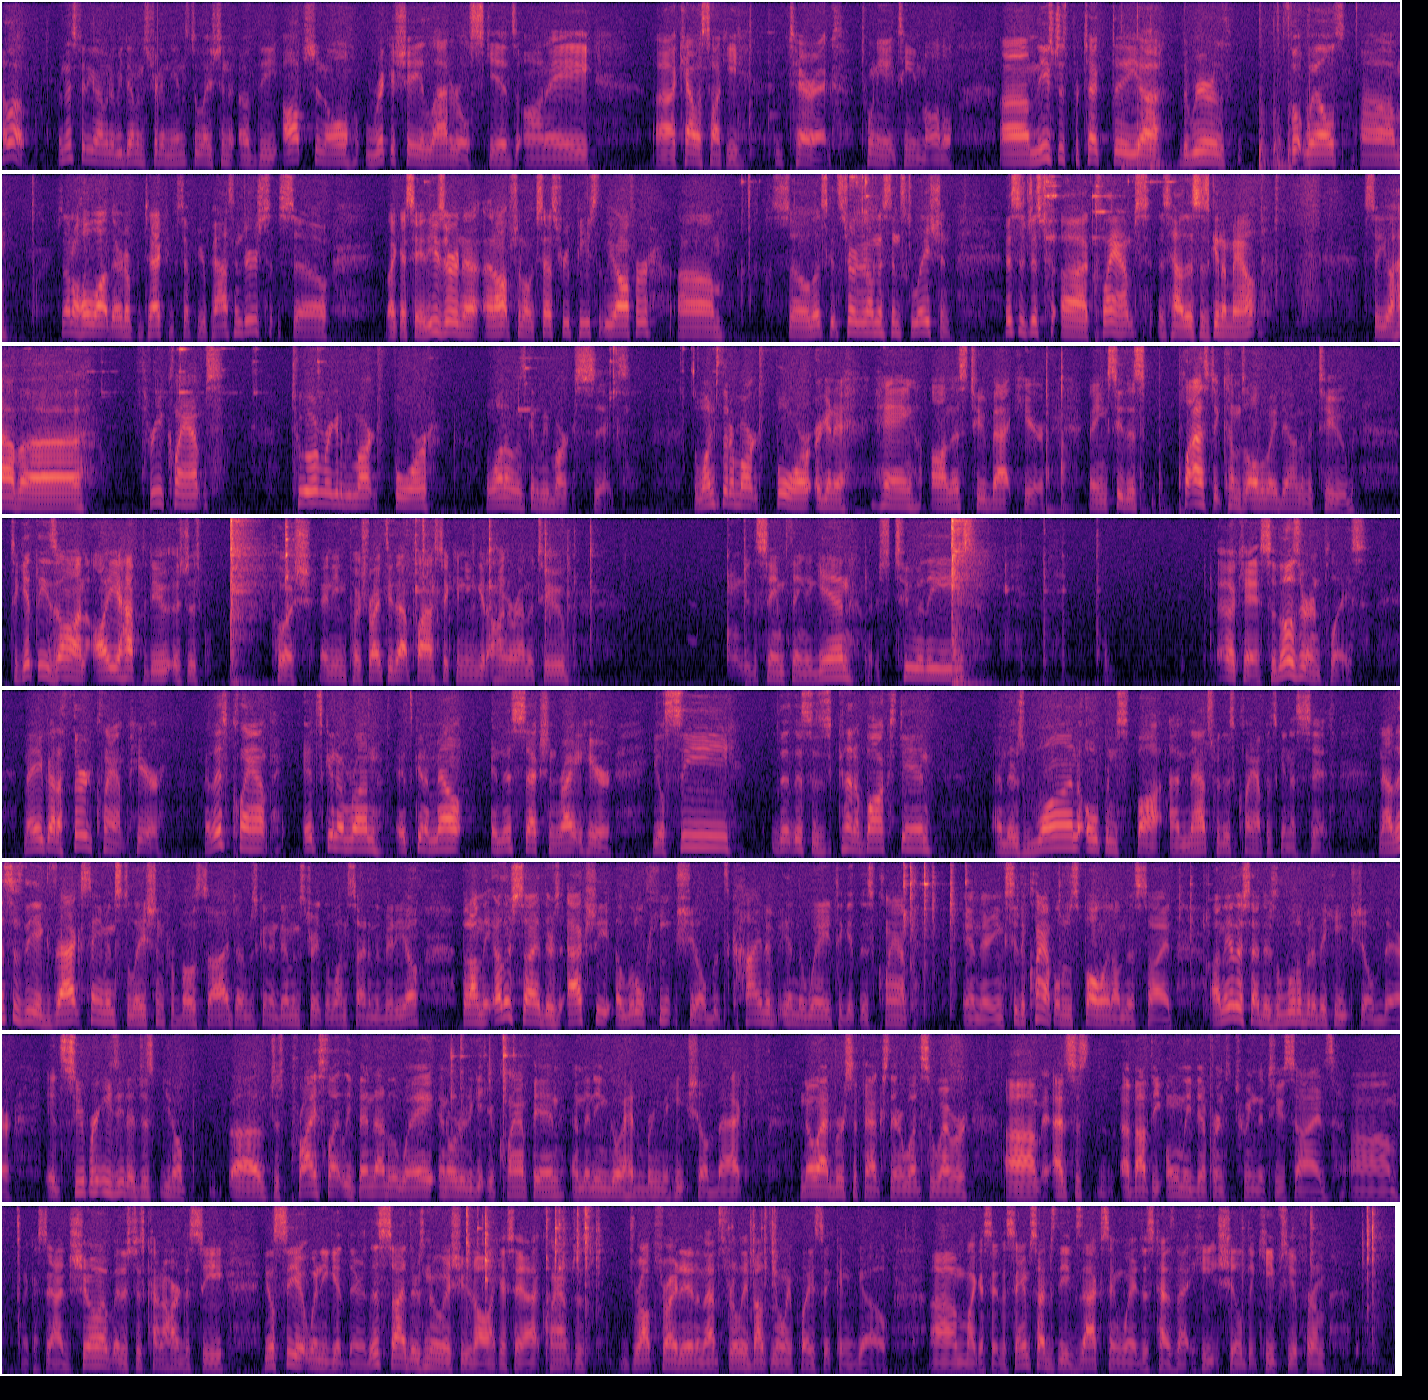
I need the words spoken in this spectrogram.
Hello. In this video, I'm going to be demonstrating the installation of the optional ricochet lateral skids on a uh, Kawasaki Teryx 2018 model. Um, these just protect the, uh, the rear footwells. Um, there's not a whole lot there to protect except for your passengers. So, like I say, these are an, an optional accessory piece that we offer. Um, so let's get started on this installation. This is just uh, clamps is how this is going to mount. So you'll have uh, three clamps Two of them are going to be marked four. One of them is going to be marked six. The ones that are marked four are going to hang on this tube back here. Now you can see this plastic comes all the way down to the tube. To get these on, all you have to do is just push and you can push right through that plastic and you can get it hung around the tube. Do the same thing again. There's two of these. Okay, so those are in place. Now you've got a third clamp here. Now this clamp, it's gonna run, it's gonna mount in this section right here, you'll see that this is kind of boxed in and there's one open spot and that's where this clamp is going to sit. Now this is the exact same installation for both sides. I'm just going to demonstrate the one side in the video. But on the other side, there's actually a little heat shield that's kind of in the way to get this clamp in there. You can see the clamp will just fall in on this side. On the other side, there's a little bit of a heat shield there. It's super easy to just, you know, uh, just pry slightly, bend out of the way in order to get your clamp in, and then you can go ahead and bring the heat shield back. No adverse effects there whatsoever. Um, that's just about the only difference between the two sides. Um, like I said, I'd show it, but it's just kind of hard to see. You'll see it when you get there. This side, there's no issue at all. Like I say, that clamp just drops right in, and that's really about the only place it can go. Um, like I said, the same side is the exact same way. It just has that heat shield that keeps you from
